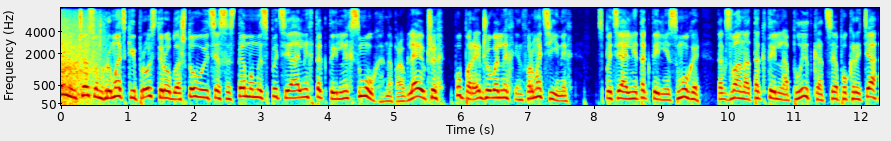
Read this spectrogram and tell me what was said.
Останнім часом громадський простір облаштовується системами спеціальних тактильних смуг, направляючих, попереджувальних, інформаційних. Спеціальні тактильні смуги, так звана тактильна плитка це покриття,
